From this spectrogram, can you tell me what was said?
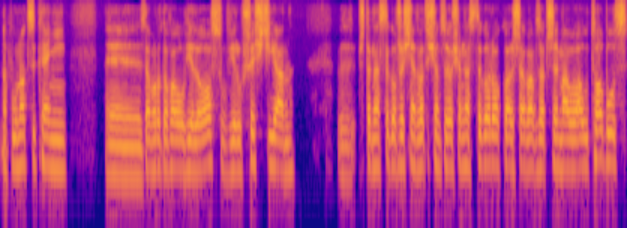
na północy Kenii, e, zamordowało wielu osób, wielu chrześcijan. 14 września 2018 roku Al-Shabaab zatrzymał autobus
